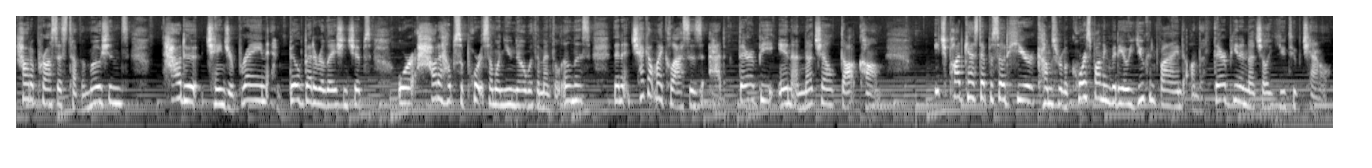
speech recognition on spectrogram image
how to process tough emotions, how to change your brain and build better relationships, or how to help support someone you know with a mental illness, then check out my classes at therapyinanutshell.com. Each podcast episode here comes from a corresponding video you can find on the Therapy in a Nutshell YouTube channel.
